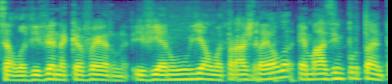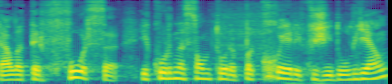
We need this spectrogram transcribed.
Se ela viver na caverna e vier um leão atrás dela, é mais importante ela ter força e coordenação motora para correr e fugir do leão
